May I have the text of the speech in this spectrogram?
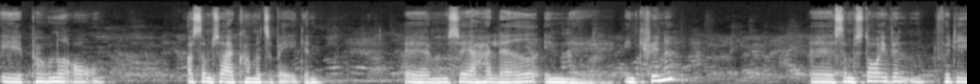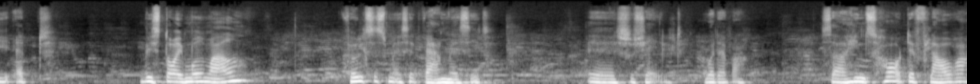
i et par hundrede år, og som så er kommet tilbage igen. Øhm, så jeg har lavet en, øh, en kvinde, øh, som står i vinden, fordi at vi står imod meget, følelsesmæssigt, værmæssigt, øh, socialt, whatever. Så hendes hår, det flagrer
